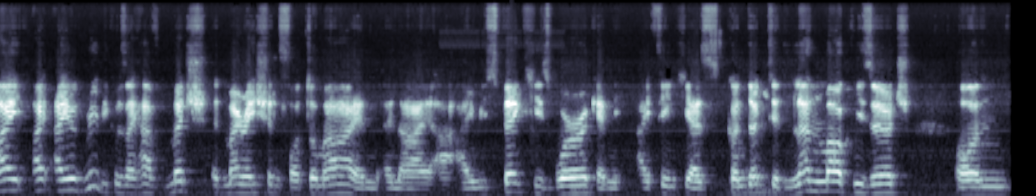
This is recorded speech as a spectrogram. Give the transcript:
I, I, I, agree because I have much admiration for Thomas and, and I, I respect his work and I think he has conducted landmark research on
